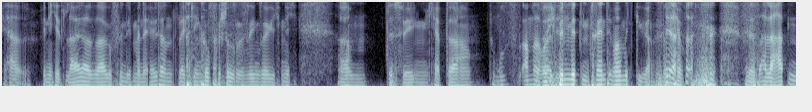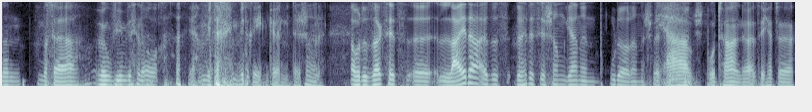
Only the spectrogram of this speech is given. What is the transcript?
ja, wenn ich jetzt leider sage, fühlen sich meine Eltern vielleicht gegen den Kopf gestoßen, deswegen sage ich nicht. Ähm, deswegen, ich habe da. Du musst es anders. Also ich bin mit dem Trend immer mitgegangen. Ne? Ja. Hab, wenn das alle hatten, dann muss er irgendwie ein bisschen auch ja, mit, mitreden können in der Schule. Aber du sagst jetzt äh, leider, also es, du hättest ja schon gerne einen Bruder oder eine Schwester ja, gewünscht. brutal. Ne? Also ich hatte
